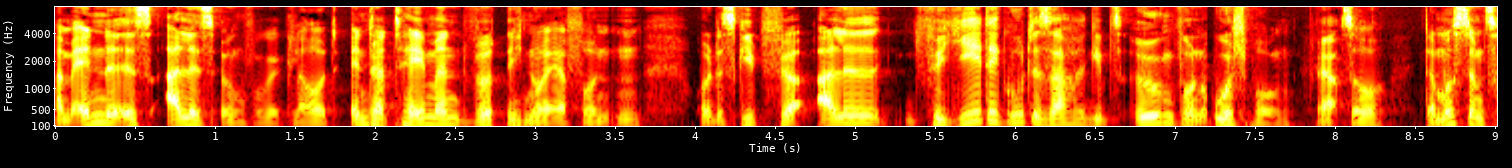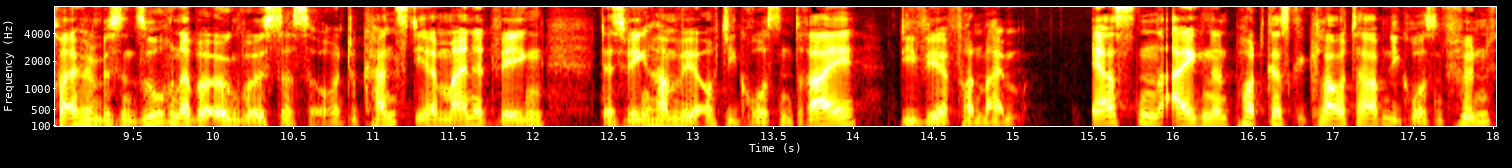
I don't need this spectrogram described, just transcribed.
Am Ende ist alles irgendwo geklaut. Entertainment wird nicht neu erfunden und es gibt für alle, für jede gute Sache gibt es irgendwo einen Ursprung. Ja. So. Da musst du im Zweifel ein bisschen suchen, aber irgendwo ist das so. Und du kannst dir meinetwegen, deswegen haben wir auch die großen drei, die wir von meinem ersten eigenen Podcast geklaut haben, die großen fünf,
